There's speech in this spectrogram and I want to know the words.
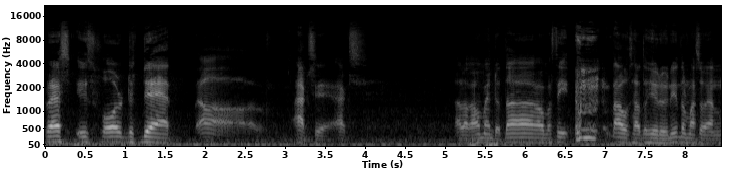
rest is for the dead. Oh, Axe ya Axe kalau kamu main Dota kamu pasti tahu satu hero ini termasuk yang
